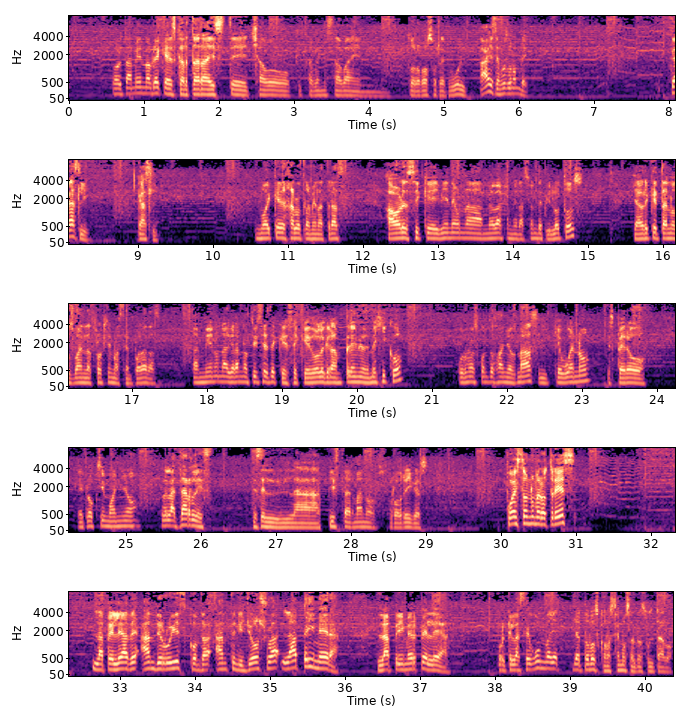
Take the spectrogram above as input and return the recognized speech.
Pero también habría que descartar a este chavo que también estaba en Toro Red Bull. Ay, se fue su nombre. Gasly. Gasly. No hay que dejarlo también atrás. Ahora sí que viene una nueva generación de pilotos. Y a ver qué tal nos va en las próximas temporadas. También una gran noticia es de que se quedó el Gran Premio de México por unos cuantos años más. Y qué bueno. Espero el próximo año relatarles desde la pista hermanos Rodríguez. Puesto número 3, la pelea de Andy Ruiz contra Anthony Joshua. La primera, la primer pelea. Porque la segunda ya, todos conocemos el resultado.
